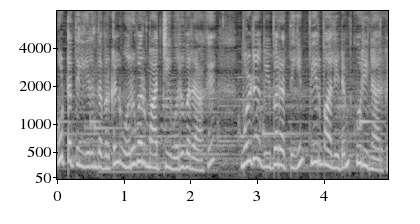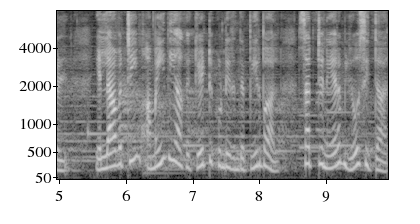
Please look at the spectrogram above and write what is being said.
கூட்டத்தில் இருந்தவர்கள் ஒருவர் மாற்றி ஒருவராக முழு விபரத்தையும் பீர்பாலிடம் கூறினார்கள். எல்லாவற்றையும் அமைதியாக கேட்டுக்கொண்டிருந்த பீர்பால் சற்று நேரம் யோசித்தார்.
